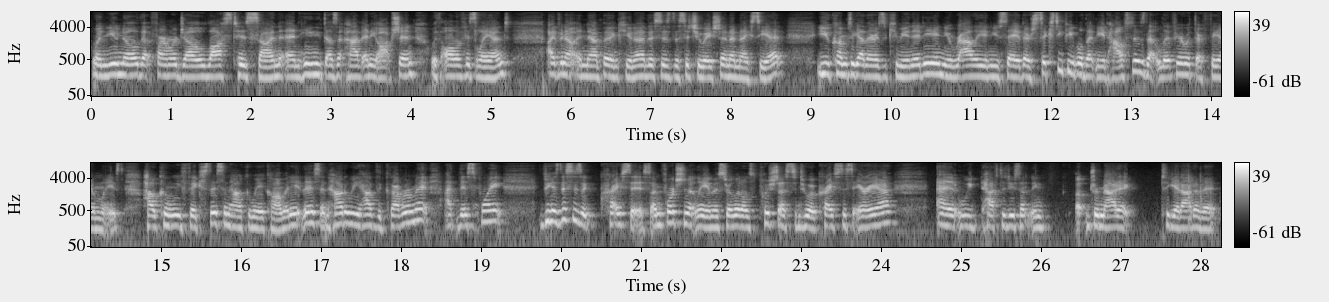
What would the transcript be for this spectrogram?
When you know that Farmer Joe lost his son and he doesn't have any option with all of his land. I've been out in Nampa and Kuna. This is the situation and I see it. You come together as a community and you rally and you say there's 60 people that need houses that live here with their families. How can we fix this and how can we accommodate this and how do we have the government at this point because this is a crisis. Unfortunately, Mr. Little's pushed us into a crisis area, and we have to do something uh, dramatic to get out of it.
